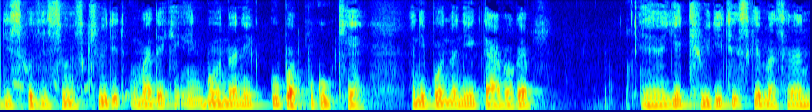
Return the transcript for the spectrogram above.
Dispositionskredit اومده که این به عنوان یک Überbrückung یعنی به عنوان یک در واقع یک Kredit است که مثلا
